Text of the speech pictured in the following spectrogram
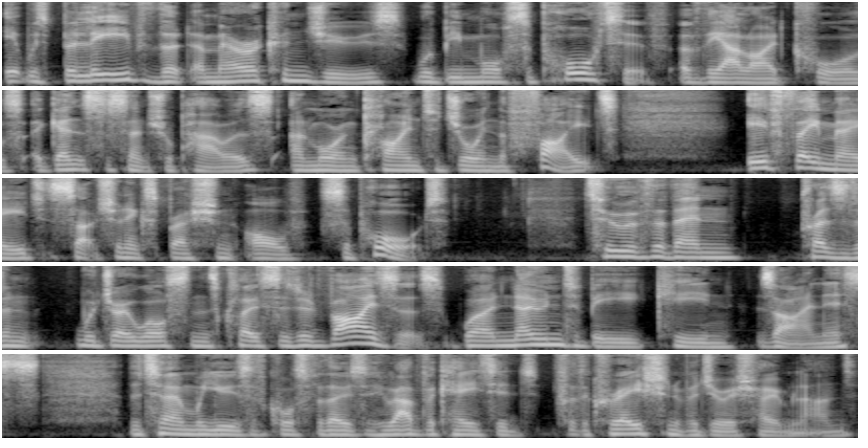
It was believed that American Jews would be more supportive of the Allied cause against the Central Powers and more inclined to join the fight if they made such an expression of support. Two of the then President Woodrow Wilson's closest advisors were known to be keen Zionists, the term we use, of course, for those who advocated for the creation of a Jewish homeland.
